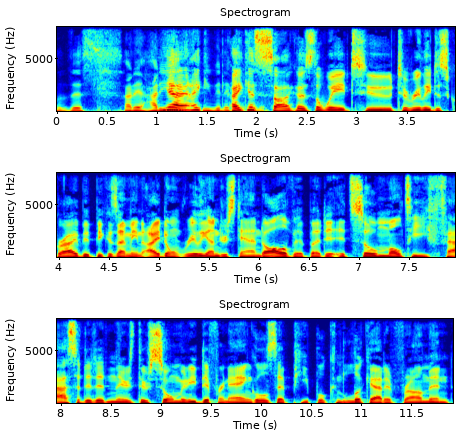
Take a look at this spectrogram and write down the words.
This how do you, how do you yeah, I, even I guess it? saga is the way to to really describe it because I mean I don't really understand all of it, but it, it's so multifaceted and there's there's so many different angles that people can look at it from, and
